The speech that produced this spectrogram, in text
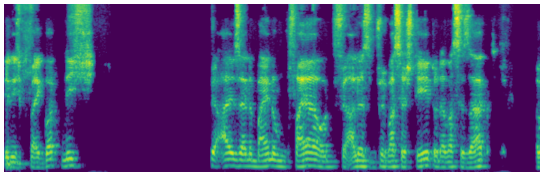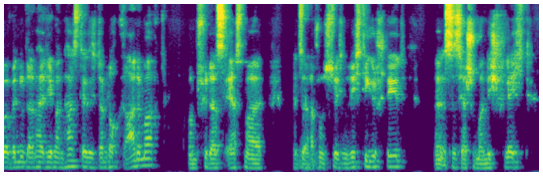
den ich bei Gott nicht für all seine Meinungen feier und für alles, für was er steht oder was er sagt. Aber wenn du dann halt jemanden hast, der sich dann doch gerade macht und für das erstmal in Anführungsstrichen Richtige steht, dann ist es ja schon mal nicht schlecht.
